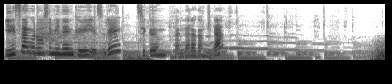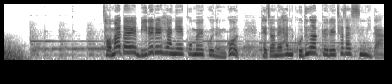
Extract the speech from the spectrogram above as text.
일상으로 스미는 그의 예술을 지금 만나러 갑니다. 저마다의 미래를 향해 꿈을 꾸는 곳 대전의 한 고등학교를 찾았습니다.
